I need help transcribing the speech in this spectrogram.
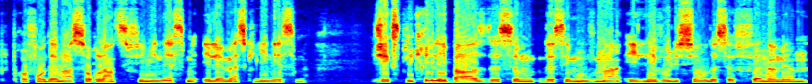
plus profondément sur l'antiféminisme et le masculinisme, j'expliquerai les bases de, de ces mouvements et l'évolution de ce phénomène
